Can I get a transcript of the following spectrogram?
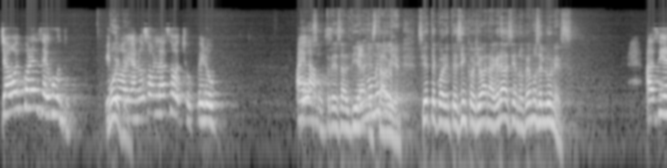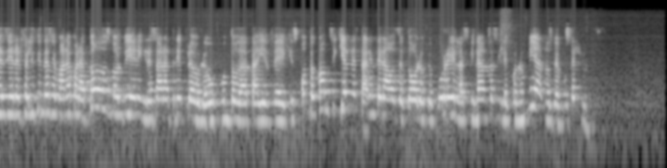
Ya voy por el segundo. Y todavía no son las ocho, pero Ahí Dos o tres al día está bien. 7.45, Joana, gracias. Nos vemos el lunes. Así es, Jenner. Feliz fin de semana para todos. No olviden ingresar a www.dataifx.com si quieren estar enterados de todo lo que ocurre en las finanzas y la economía. Nos vemos el lunes.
